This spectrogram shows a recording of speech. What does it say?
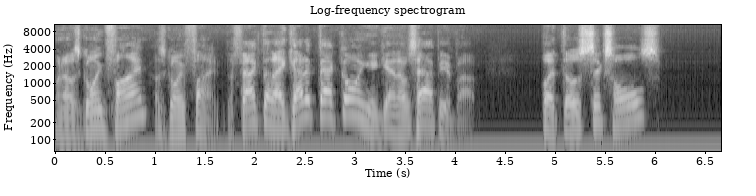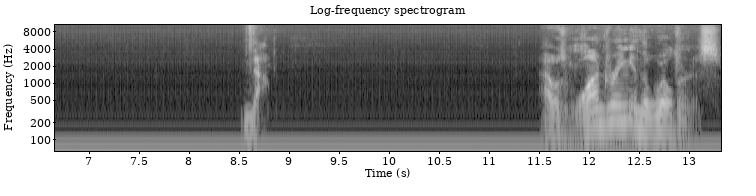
When I was going fine, I was going fine. The fact that I got it back going again, I was happy about. But those six holes, no. I was wandering in the wilderness.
